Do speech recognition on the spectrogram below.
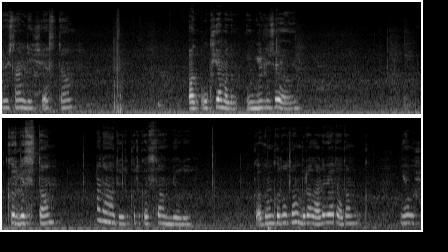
Hindistan Liechtenstein. Okuyamadım. İngilizce ya. Kırgızistan. Ana diyordu. Kırgızistan diyordu. Kapının kodu o zaman buralarda bir yerde adam niye boş?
